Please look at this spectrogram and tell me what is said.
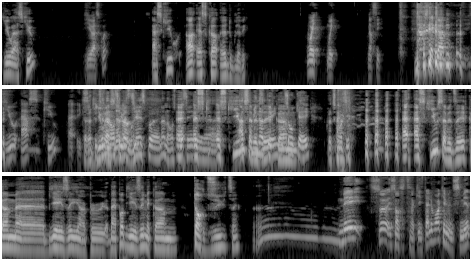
You Ask You? View Ask quoi? Ask You. A-S-K-E-W. Oui, oui. Merci. C'était comme View Ask Q? Euh, You dire, non, non, ask c'est you, pas, non, non, c'est Euh, euh, Ask You, ask ça veut dire comme... okay. Là, tu continues. A- Ask You, ça veut dire comme euh, biaisé un peu. Ben, pas biaisé, mais comme tordu, tu sais. Mais ça, ils sont ok, ils est allé voir Kevin Smith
